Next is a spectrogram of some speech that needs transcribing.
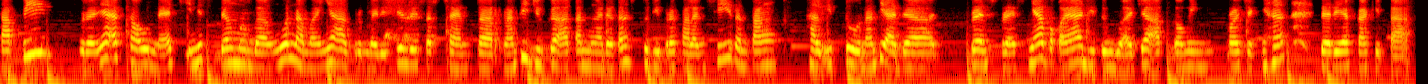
Tapi sebenarnya FK UNED ini sedang membangun namanya Agromedicine Research Center. Nanti juga akan mengadakan studi prevalensi tentang hal itu. Nanti ada branch-branch-nya, pokoknya ditunggu aja upcoming project-nya dari FK kita.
